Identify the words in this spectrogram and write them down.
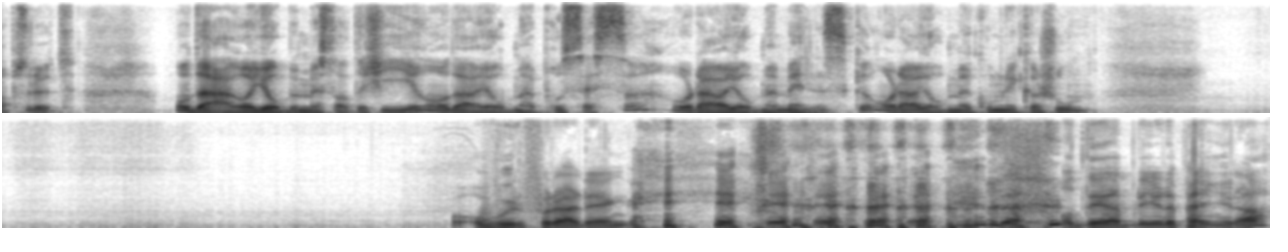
Absolutt. Og det er å jobbe med strategier, og det er å jobbe med prosesser, og det er å jobbe med mennesker, og det er å jobbe med kommunikasjon. Og hvorfor er det en det, Og det blir det penger av?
